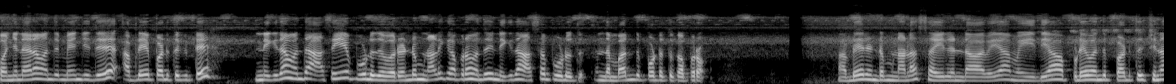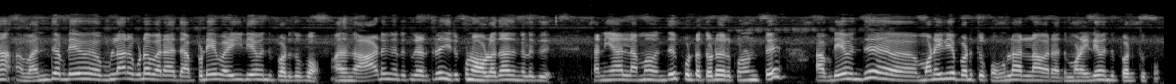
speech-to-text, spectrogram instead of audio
கொஞ்ச நேரம் வந்து மேஞ்சுது. அப்படியே படுத்துக்கிட்டு இன்றைக்கி தான் வந்து அசையே போடுது. ஒரு ரெண்டு மூணு நாளைக்கு அப்புறம் வந்து இன்றைக்கி தான் அசை போடுது. இந்த மருந்து போட்டதுக்கப்புறம் அப்படியே ரெண்டு மூணு நாளாக சைலண்டாகவே அமைதியாக அப்படியே வந்து படுத்துச்சுன்னா வந்து அப்படியே உள்ளார கூட வராது. அப்படியே வழியிலே வந்து படுத்துக்கும். அதுங்க ஆடுங்க இருக்கிற இடத்துல இருக்கணும். அவ்வளோதான் அதுங்களுக்கு. தனியாக இல்லாமல் வந்து கூட்டத்தோடு இருக்கணும்ன்ட்டு அப்படியே வந்து முனையிலே படுத்துக்கும். உள்ளாரெலாம் வராது. முனையிலே வந்து படுத்துக்கும்.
